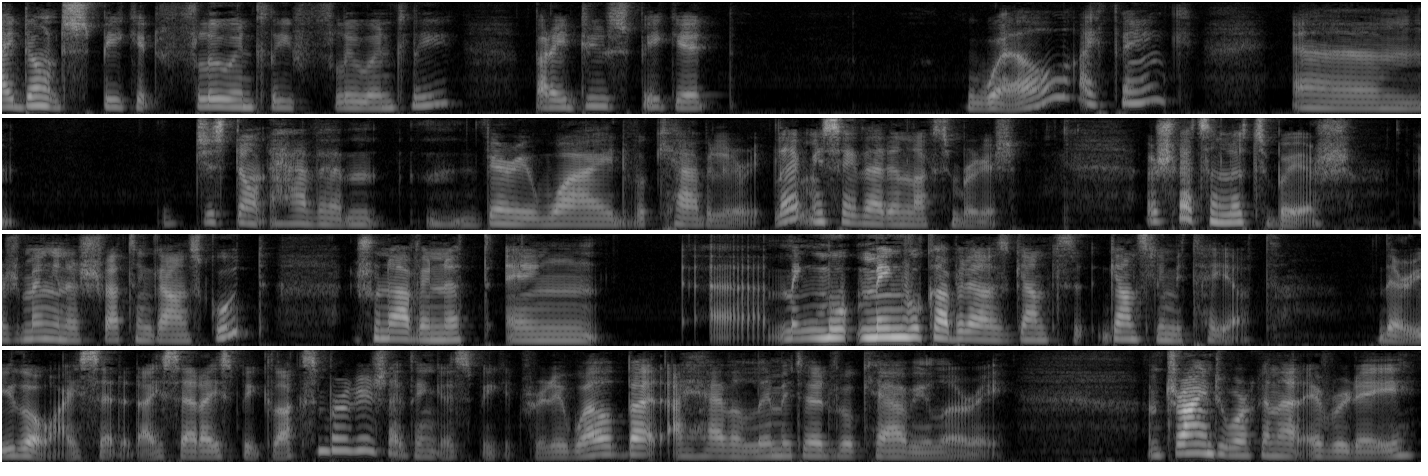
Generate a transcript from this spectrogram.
I don't speak it fluently, fluently, but I do speak it well. I think um, just don't have a very wide vocabulary. Let me say that in Luxembourgish. Ich schwätze Lützeburgisch. Ich meine, ich schwätze ganz gut. Schon habe ich nicht ein... Uh, min, min vokabulär is ganz, ganz limiterat. There you go, I said it. I said I speak Luxembourgish. I think I speak it pretty well, but I have a limited vocabulary. I'm trying to work on that every day.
